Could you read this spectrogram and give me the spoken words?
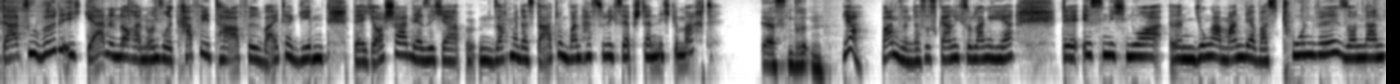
Dazu würde ich gerne noch an unsere Kaffeetafel weitergeben. Der Joscha, der sich ja, sag mal das Datum, wann hast du dich selbstständig gemacht? Ersten Dritten. Ja, Wahnsinn, das ist gar nicht so lange her. Der ist nicht nur ein junger Mann, der was tun will, sondern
